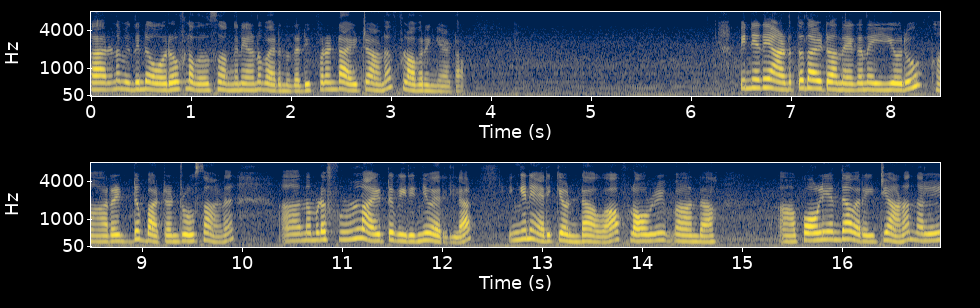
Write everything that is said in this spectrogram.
കാരണം ഇതിന്റെ ഓരോ ഫ്ലവേഴ്സും അങ്ങനെയാണ് വരുന്നത്. ഡിഫറെന്റ് ആയിട്ടാണ് ഫ്ലവറിങ് കേട്ടോ. പിന്നെ ഇത് അടുത്തതായിട്ട് വന്നേക്കുന്ന ഈ ഒരു റെഡ് ബട്ടൺ റോസ് ആണ്. നമ്മുടെ ഫുള്ളായിട്ട് വിരിഞ്ഞ് വരില്ല. ഇങ്ങനെയായിരിക്കും ഉണ്ടാവുക. ഫ്ലോറി എന്താ പോളിയന്ത വെറൈറ്റി ആണ്. നല്ല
